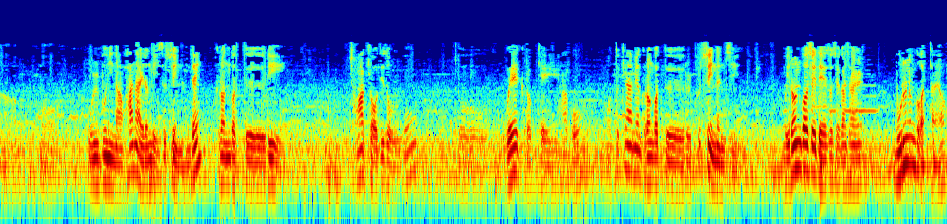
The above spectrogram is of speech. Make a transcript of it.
어, 뭐 울분이나 화나 이런 게 있을 수 있는데 그런 것들이 정확히 어디서 오고 또 왜 그렇게 하고 어떻게 하면 그런 것들을 풀 수 있는지 뭐 이런 것에 대해서 제가 잘 모르는 것 같아요.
